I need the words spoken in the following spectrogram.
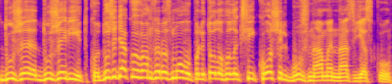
дуже дуже рідко. Дуже дякую вам за розмову. Політолог Олексій Кошель був з нами на зв'язку.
